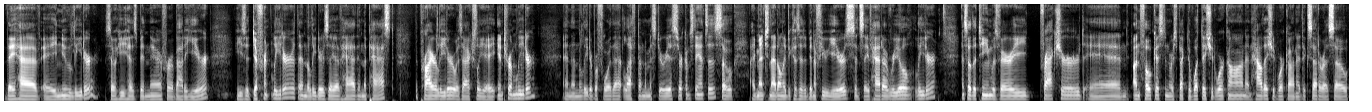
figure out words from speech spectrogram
They have a new leader. So he has been there for about a year. He's a different leader than the leaders they have had in the past. The prior leader was actually a interim leader, and then the leader before that left under mysterious circumstances. So I mention that only because it had been a few years since they've had a real leader. And so the team was very fractured and unfocused in respect to what they should work on and how they should work on it, et cetera. So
